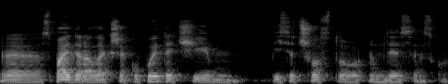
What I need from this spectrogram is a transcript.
е, спайдера легше купити, чим 56-го МДСС-ку.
